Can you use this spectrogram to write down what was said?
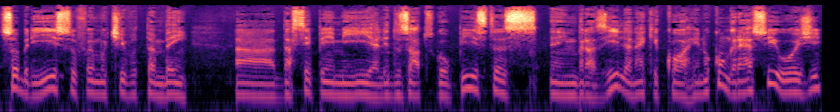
sobre isso, foi motivo também ah, da CPMI ali dos atos golpistas em Brasília, né, que corre no Congresso e hoje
